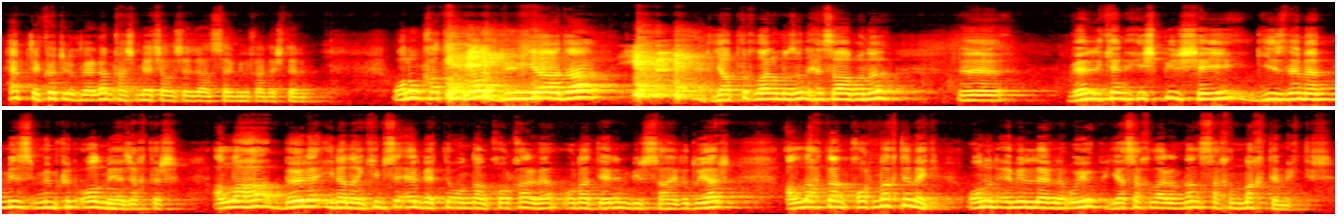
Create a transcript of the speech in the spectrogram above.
hep de kötülüklerden kaçmaya çalışacağız sevgili kardeşlerim. Onun katında dünyada yaptıklarımızın hesabını e, verirken hiçbir şeyi gizlememiz mümkün olmayacaktır. Allah'a böyle inanan kimse elbette ondan korkar ve ona derin bir saygı duyar. Allah'tan korkmak demek onun emirlerine uyup yasaklarından sakınmak demektir.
